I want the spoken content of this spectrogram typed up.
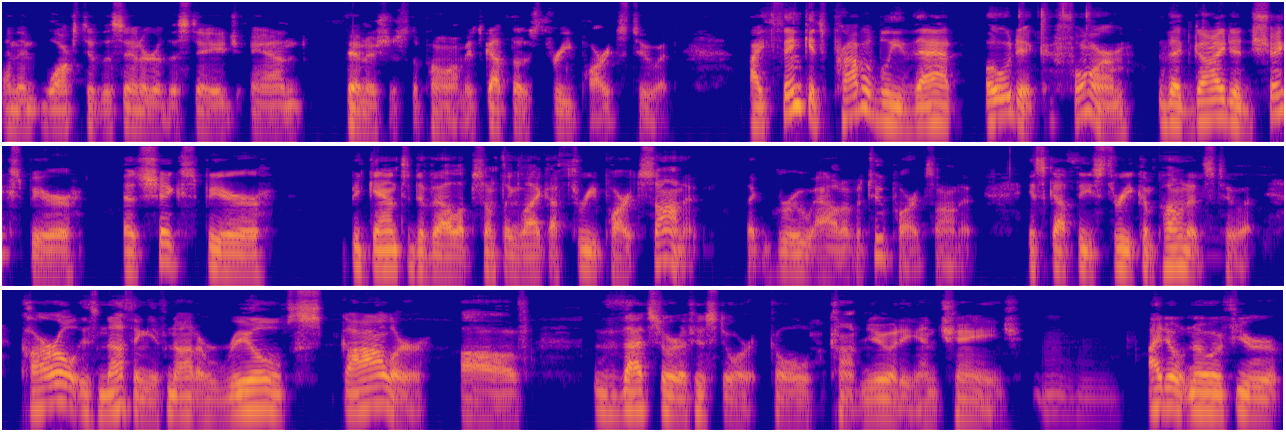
and then walks to the center of the stage and finishes the poem. It's got those three parts to it. I think it's probably that odic form that guided Shakespeare as Shakespeare began to develop something like a three part sonnet that grew out of a two part sonnet. It's got these three components to it. Carl is nothing if not a real scholar of that sort of historical continuity and change. Mm-hmm. I don't know if your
